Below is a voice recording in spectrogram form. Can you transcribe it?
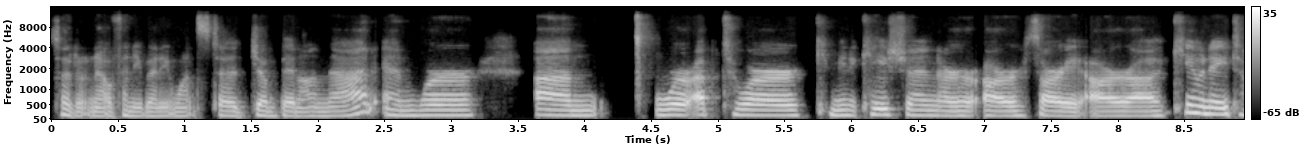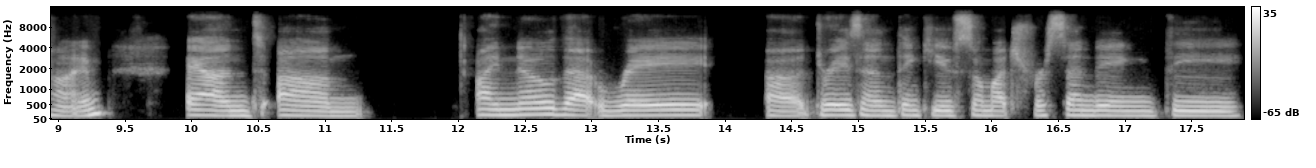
So I don't know if anybody wants to jump in on that. And we're um, we're up to our communication or our sorry our uh, Q and A time, and um, I know that Ray uh, Drazen, thank you so much for sending the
